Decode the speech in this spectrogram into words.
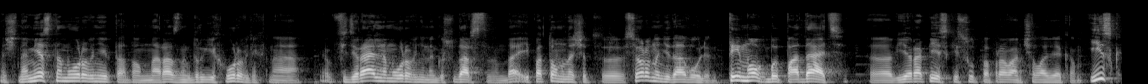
Значит, на местном уровне, там, на разных других уровнях, на федеральном уровне, на государственном, да, и потом, значит, э, все равно недоволен. Ты мог бы подать э, в Европейский суд по правам человека иск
